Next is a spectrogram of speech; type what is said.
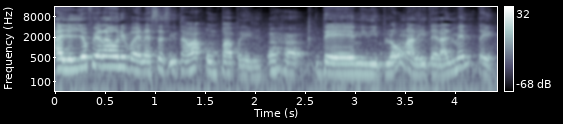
Ayer yo fui a la uni porque necesitaba un papel Ajá. de mi diploma, literalmente.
